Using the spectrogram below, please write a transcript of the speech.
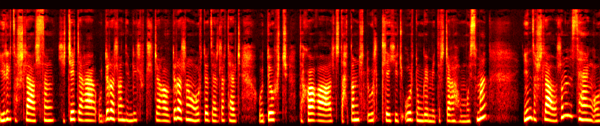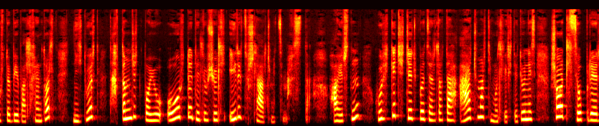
эрэг зуршлаа олсон хичээж байгаа өдөр болгон тэмдэглэл хөтлөж байгаа өдөр болгон өөртөө зорилго тавьж өдөөгч дохоогоо олж давтамжт үйлдэлээ хийж үр дүнгээ мэдэрч байгаа хүмүүс маань энэ зуршлаа улам сайн өөртөө бий болгохын тулд нэгдүгээрт давтамжт буюу өөртөө төлөвшүүлэх эрэг зуршлаа олж мэдсэн байх хэрэгтэй. Хоёрт нь хүрэх гэж хичээж буй зорилгодоо аажмаар тэмүүлэх хэрэгтэй. Түүнээс шууд л супрээр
